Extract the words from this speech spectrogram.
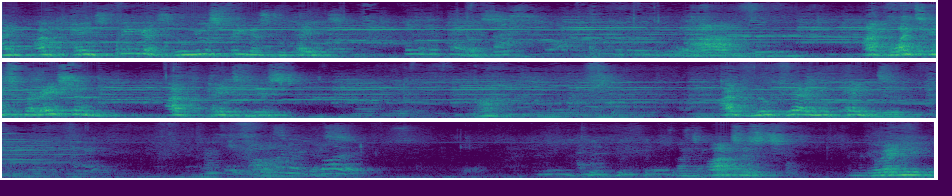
and um, paint fingers. You use fingers to paint. Finger paint. Ah, I want inspiration. I've painted this. Ah. I look here, you paint. Artists, you ready?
